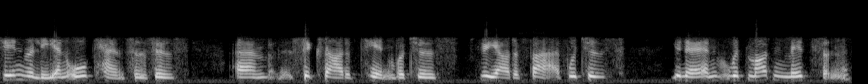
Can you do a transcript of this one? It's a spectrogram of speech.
generally in all cancers is um, six out of ten, which is three out of five, which is you know, and with modern medicine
